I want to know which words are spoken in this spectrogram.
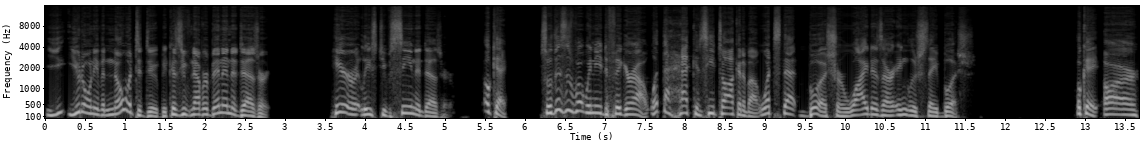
you, you don't even know what to do because you've never been in a desert. Here, at least you've seen a desert. Okay, so this is what we need to figure out. What the heck is he talking about? What's that bush, or why does our English say bush? Okay, our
